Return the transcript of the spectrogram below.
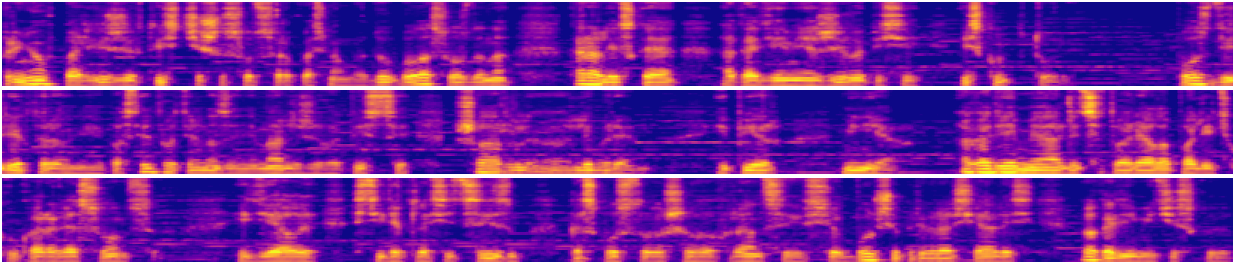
При нем в Париже в 1648 году была создана Королевская академия живописи и скульптуры. Пост директора в ней последовательно занимали живописцы Шарль Лебрен и Пьер Миньяр. Академия олицетворяла политику короля солнца. Идеалы стиля классицизм, господствовавшего во Франции, все больше превращались в академическую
